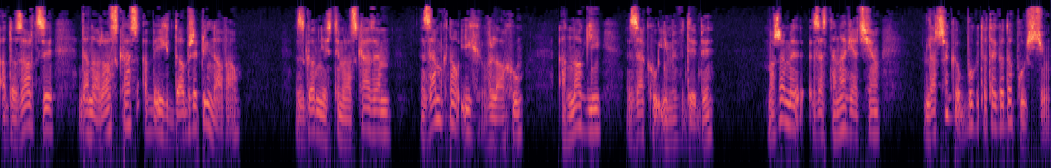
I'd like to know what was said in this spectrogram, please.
a dozorcy dano rozkaz, aby ich dobrze pilnował. Zgodnie z tym rozkazem zamknął ich w lochu, a nogi zakuł im w dyby. Możemy zastanawiać się, dlaczego Bóg do tego dopuścił.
